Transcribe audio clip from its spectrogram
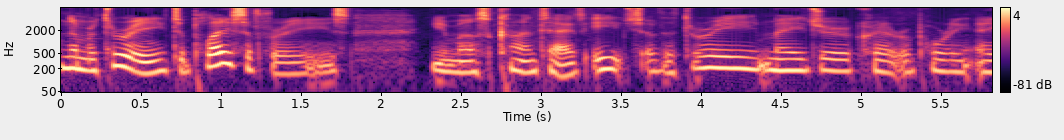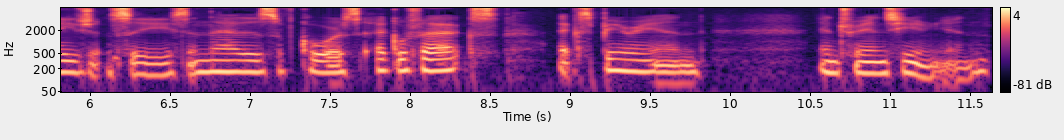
Number three, to place a freeze, you must contact each of the three major credit reporting agencies, and that is, of course, Equifax, Experian, and TransUnion.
